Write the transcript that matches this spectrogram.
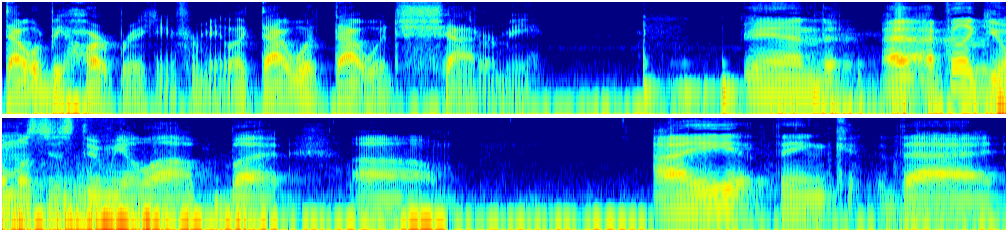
that would be heartbreaking for me. Like that would that would shatter me. And I, I feel like you almost just threw me a lob, but um, I think that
